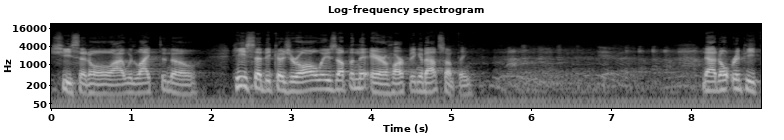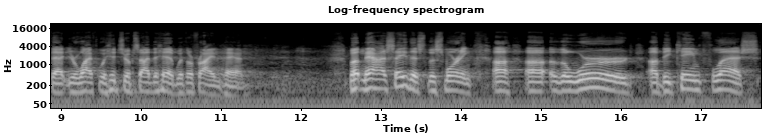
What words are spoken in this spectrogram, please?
She said, Oh, I would like to know. He said, Because you're always up in the air harping about something. now, don't repeat that. Your wife will hit you upside the head with a frying pan. But may I say this this morning? Uh, uh, the Word uh, became flesh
